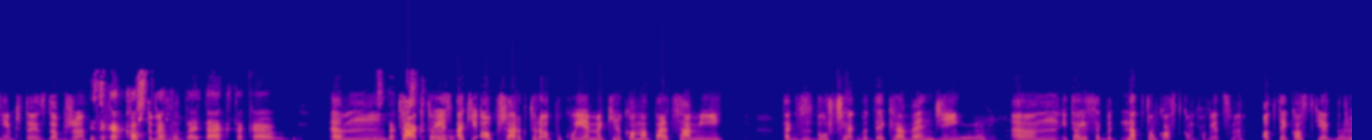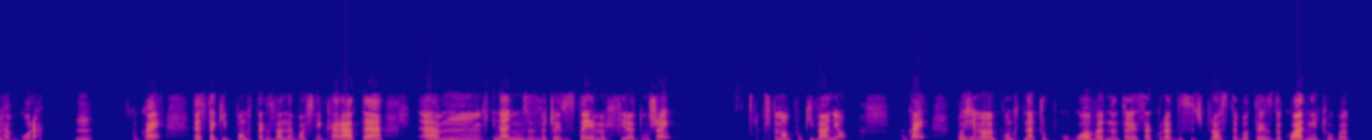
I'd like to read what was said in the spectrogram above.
Nie wiem, czy to jest dobrze. Jest taka kostka będzie... tutaj, tak? Taka... Um, tak, to jest taki obszar, który opukujemy kilkoma palcami tak wzdłuż jakby tej krawędzi mhm. um, i to jest jakby nad tą kostką powiedzmy. Od tej kostki jakby mhm. trochę w górę. Hmm? Okay? To jest taki punkt tak zwany właśnie karate um, i na nim zazwyczaj zostajemy chwilę dłużej przy tym opukiwaniu. Okay? Później mamy punkt na czubku głowy, no to jest akurat dosyć proste, bo to jest dokładnie czubek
